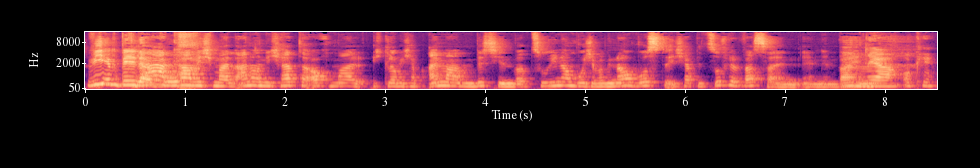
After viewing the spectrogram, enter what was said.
wie im Bilderbuch. kam ich mal an und ich hatte auch mal, ich glaube, ich habe einmal ein bisschen was zugenommen, wo ich aber genau wusste, ich habe jetzt so viel Wasser in, in den Beinen. ja, okay.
